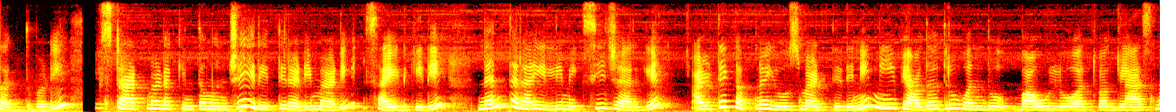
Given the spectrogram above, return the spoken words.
ತೆಗೆದುಬಿಡಿ. ಸ್ಟಾರ್ಟ್ ಮಾಡೋಕ್ಕಿಂತ ಮುಂಚೆ ಈ ರೀತಿ ರೆಡಿ ಮಾಡಿ ಸೈಡ್ಗಿಡಿ. ನಂತರ ಇಲ್ಲಿ ಮಿಕ್ಸಿ ಜಾರ್ಗೆ ಅಳತೆ ಕಪ್ನ ಯೂಸ್ ಮಾಡ್ತಿದ್ದೀನಿ. ನೀವು ಯಾವುದಾದ್ರೂ ಒಂದು ಬೌಲು ಅಥವಾ ಗ್ಲಾಸ್ನ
